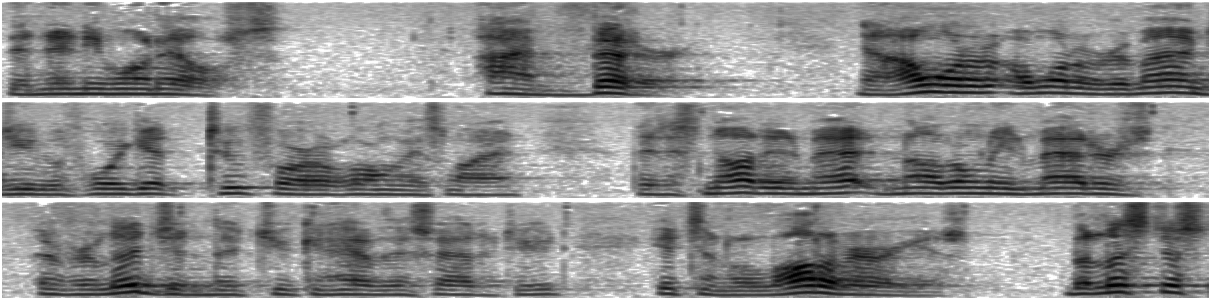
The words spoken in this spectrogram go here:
than anyone else. I am better. Now, I want to, I want to remind you before we get too far along this line that it's not, in, not only in matters of religion that you can have this attitude, it's in a lot of areas. But let's just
